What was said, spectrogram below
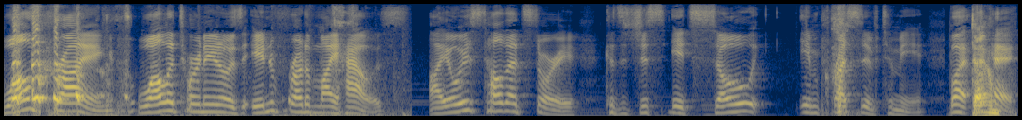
while crying while a tornado is in front of my house. I always tell that story because it's just it's so impressive to me. But Damn. okay,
